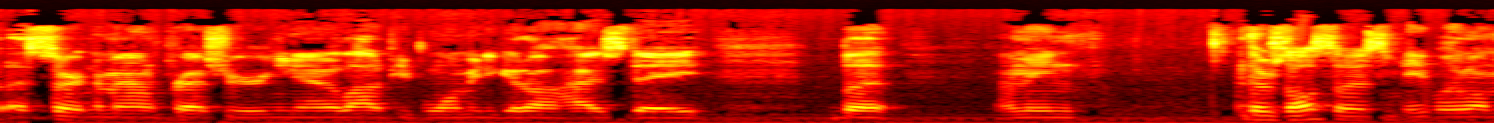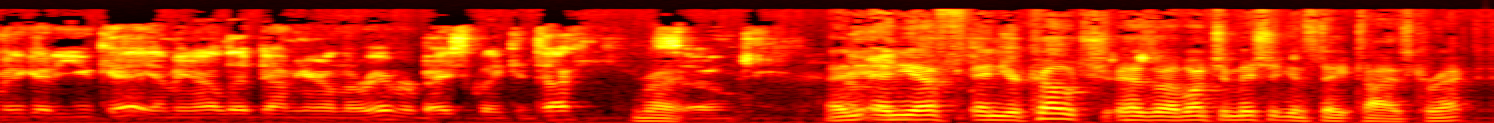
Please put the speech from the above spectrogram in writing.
a certain amount of pressure. You know, a lot of people want me to go to Ohio State, but I mean, there's also some people who want me to go to UK. I mean, I live down here on the river, basically Kentucky. Right. So, and, I mean- and you have and your coach has a bunch of michigan state ties correct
